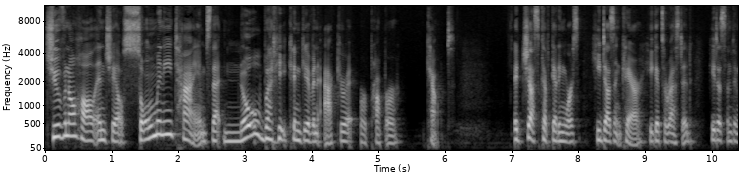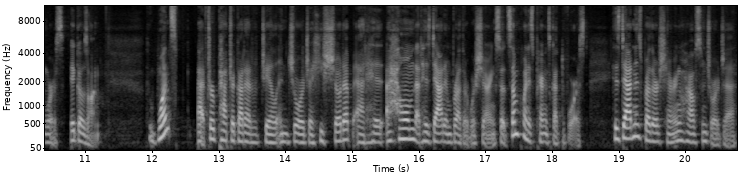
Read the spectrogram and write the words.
juvenile hall and jail so many times that nobody can give an accurate or proper count. It just kept getting worse. He doesn't care. He gets arrested. He does something worse. It goes on. Once after Patrick got out of jail in Georgia, he showed up at his, a home that his dad and brother were sharing. So at some point, his parents got divorced. His dad and his brother are sharing a house in Georgia.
